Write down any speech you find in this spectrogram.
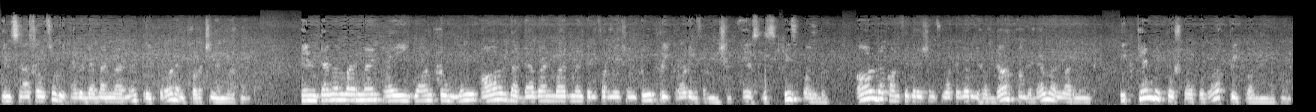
In SaaS also we have a dev environment, pre-prod and production environment. In dev environment, I want to move all the dev environment information to pre-prod information. Yes, this is possible. All the configurations, whatever you have done on the dev environment, it can be pushed out to the pre-prod environment.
